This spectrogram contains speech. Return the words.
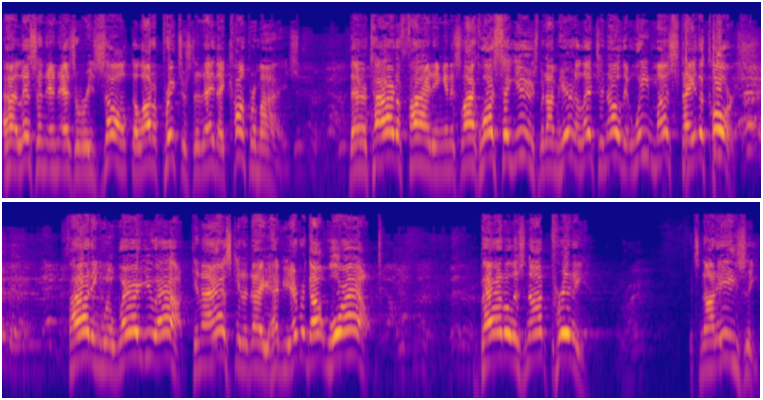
uh, listen and as a result a lot of preachers today they compromise they're tired of fighting and it's like what's the use but i'm here to let you know that we must stay the course fighting will wear you out can i ask you today have you ever got wore out battle is not pretty. It's not easy.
